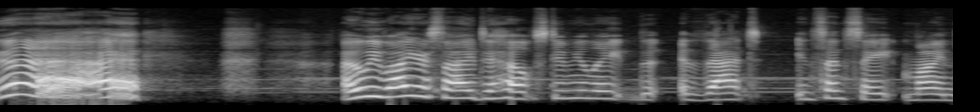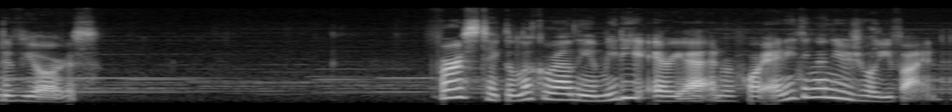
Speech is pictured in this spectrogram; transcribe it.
I will be by your side to help stimulate that insensate mind of yours. First, take a look around the immediate area and report anything unusual you find.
